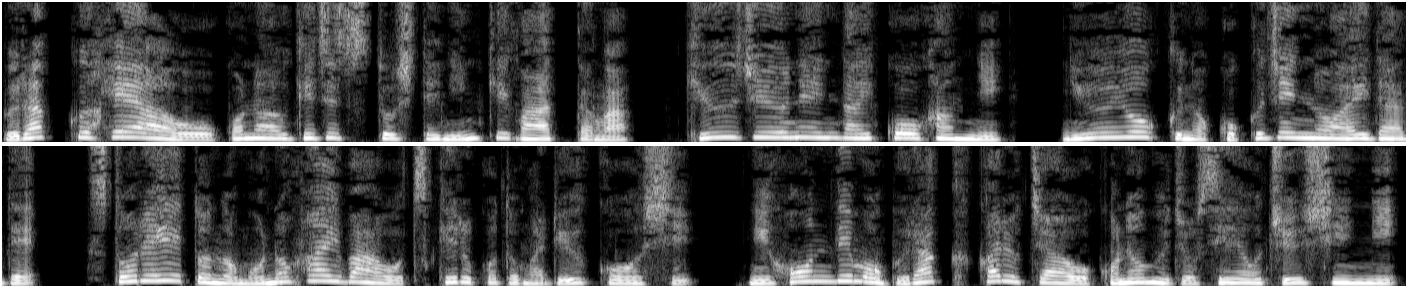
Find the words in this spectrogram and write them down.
ブラックヘアを行う技術として人気があったが、90年代後半にニューヨークの黒人の間でストレートのモノファイバーをつけることが流行し、日本でもブラックカルチャーを好む女性を中心に、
